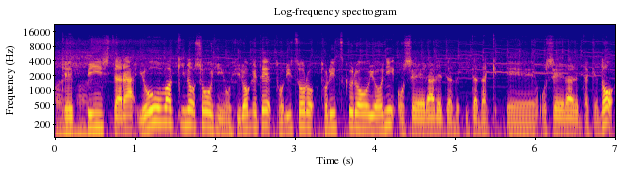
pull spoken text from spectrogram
はいはい。欠品したら両脇の商品を広げて取りそろ取り繕うように教えられたいただけ、えー教えられたけど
